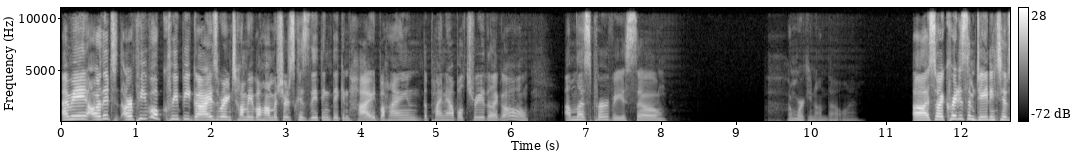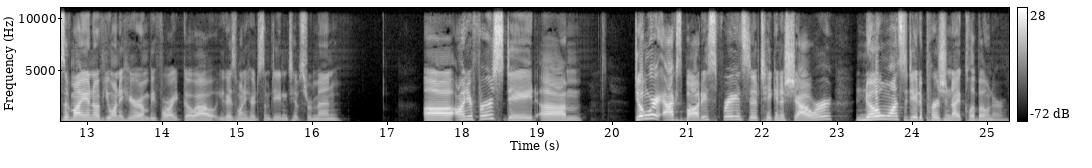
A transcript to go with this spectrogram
I mean, are they t- are people creepy guys wearing Tommy Bahama shirts because they think they can hide behind the pineapple tree? They're like, oh, I'm less pervy, so I'm working on that one. Uh, so I created some dating tips of my own. If you want to hear them before I go out, you guys want to hear some dating tips for men. Uh, on your first date, um, don't wear Axe body spray instead of taking a shower. No one wants to date a Persian nightclub owner.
